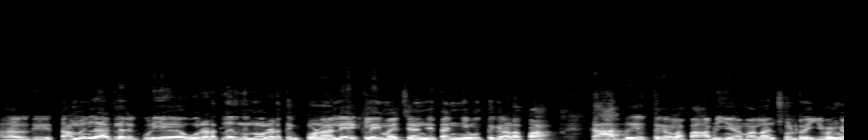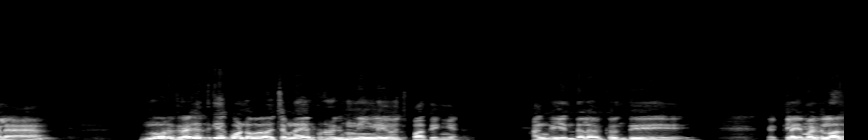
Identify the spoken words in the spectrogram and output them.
அதாவது தமிழ்நாட்டில் இருக்கக்கூடிய ஒரு இடத்துல இருந்து இன்னொரு இடத்துக்கு போனாலே கிளைமேட் சேஞ்சு தண்ணி ஒத்துக்கிறலப்பா காற்று ஒத்துக்கிறலப்பா அப்படிங்கிற மாதிரிலாம் சொல்ற இவங்களை இன்னொரு கிரகத்துக்கே கொண்டு போய் வச்சோம்னா எப்படி இருக்குன்னு நீங்களே யோசிச்சு பார்த்தீங்க அங்கே எந்த அளவுக்கு வந்து கிளைமேட் எல்லாம்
